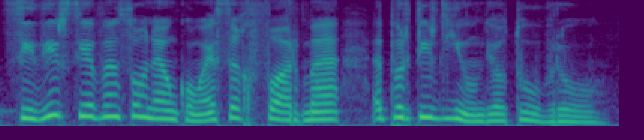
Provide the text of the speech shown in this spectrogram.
decidir se avança ou não com essa reforma a partir de 1 de outubro.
